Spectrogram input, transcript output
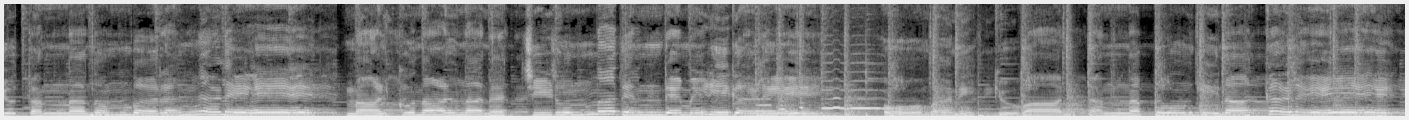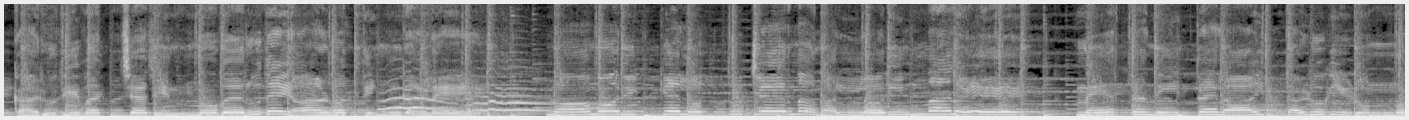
എനിക്കു തന്ന നൊമ്പരങ്ങളെ നാൾക്കുനാൾ നനച്ചിടുന്നതെന്റെ മിഴികളെ ഓമനിക്കുവാൻ തന്ന പൂങ്കിനാക്കളെ കരുതി വച്ചതിന്നു വെറുതെയാണോ തിങ്കളെ? നാം ഒരിക്കലൊത്തു ചേർന്ന നല്ലൊരിന്നലെ നേർത്ത നീറ്റലായി തഴുകിടുന്നു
